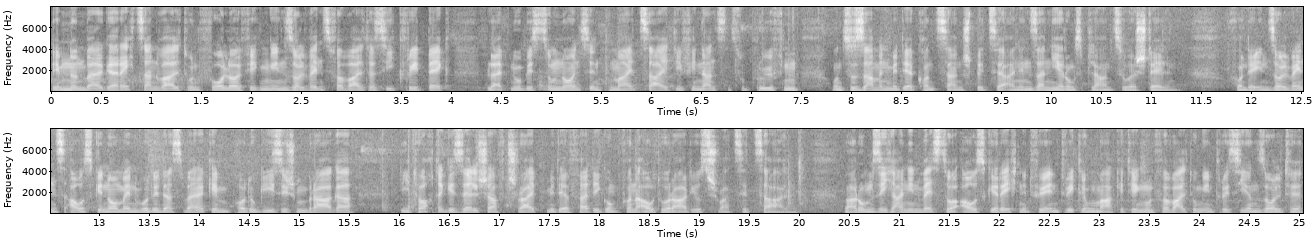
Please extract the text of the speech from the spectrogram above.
Dem Nürnberger Rechtsanwalt und vorläufigen Insolvenzverwalter Siegfried Beck bleibt nur bis zum 19. Mai Zeit, die Finanzen zu prüfen und zusammen mit der Konzernspitze einen Sanierungsplan zu erstellen. Von der Insolvenz ausgenommen wurde das Werk im portugiesischen Braga. Die Tochtergesellschaft schreibt mit der Fertigung von Autoradios schwarze Zahlen. Warum sich ein Investor ausgerechnet für Entwicklung, Marketing und Verwaltung interessieren sollte,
